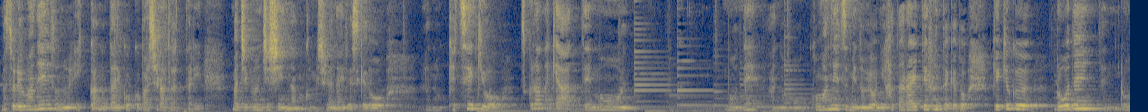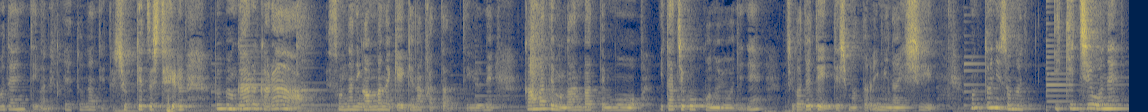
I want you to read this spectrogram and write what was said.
まあ、それはねその一家の大黒柱だったり、まあ、自分自身なのかもしれないですけどあの血液を作らなきゃってもうもうねあのコマネズミのように働いてるんだけど結局漏電漏電って言わないかえっ、ー、となんて言った出血している 部分があるからそんなに頑張んなきゃいけなかったっていうね頑張っても頑張ってもいたちごっこのようにね血が出ていってしまったら意味ないし本当にその生き血をね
